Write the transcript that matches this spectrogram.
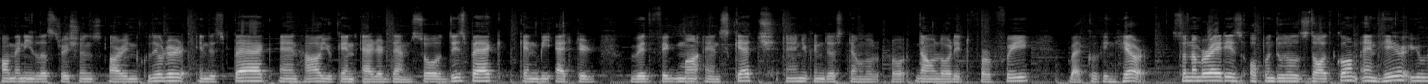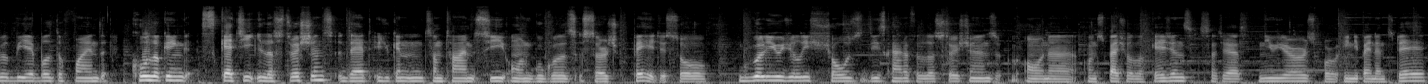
how many illustrations are included in this pack and how you can edit them. So this pack can be edited with Figma and Sketch and you can just download download it for free by clicking here. So number 8 is opendoodles.com and here you will be able to find cool looking sketchy illustrations that you can sometimes see on Google's search page. So Google usually shows these kind of illustrations on, uh, on special occasions such as New Year's or Independence Day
